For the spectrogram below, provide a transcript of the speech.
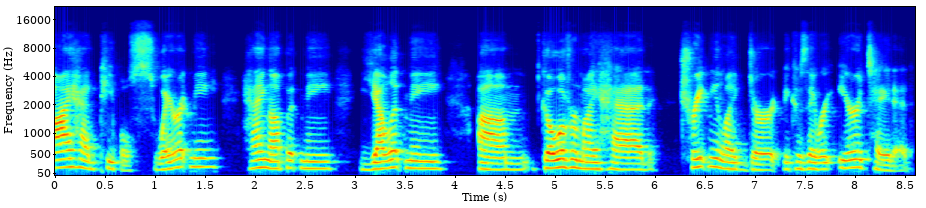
I had people swear at me, hang up at me, yell at me, um, go over my head, treat me like dirt because they were irritated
